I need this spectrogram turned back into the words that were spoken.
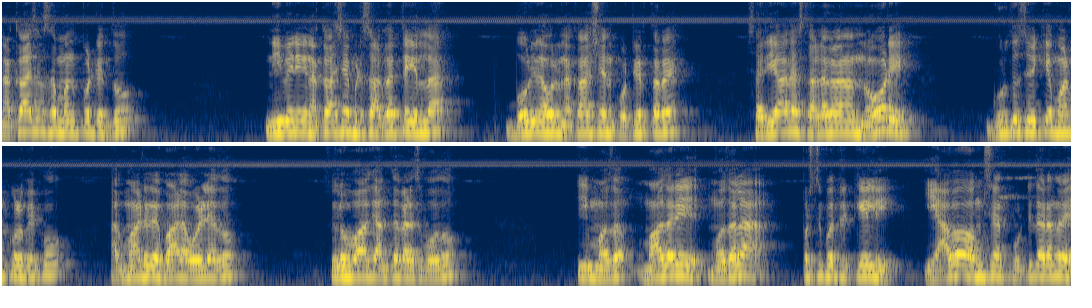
ನಕಾಶೆಗೆ ಸಂಬಂಧಪಟ್ಟಿದ್ದು, ನೀವೇನಿಗೆ ನಕಾಶೆ ಬಿಡಿಸೋ ಅಗತ್ಯ ಇಲ್ಲ, ಬೋರ್ಡಿನವರು ನಕಾಶೆಯನ್ನು ಕೊಟ್ಟಿರ್ತಾರೆ. ಸರಿಯಾದ ಸ್ಥಳಗಳನ್ನು ನೋಡಿ ಗುರುತಿಸುವಿಕೆ ಮಾಡಿಕೊಳ್ಬೇಕು. ಹಾಗೆ ಮಾಡಿದರೆ ಭಾಳ ಒಳ್ಳೆಯದು. ಸುಲಭವಾಗಿ ಅಂಕ ಗಳಿಸ್ಬೋದು ಈ ಮೊದ, ಮಾದರಿ ಮೊದಲ ಪ್ರಶ್ನೆ ಪತ್ರಿಕೆಯಲ್ಲಿ ಯಾವ ಅಂಶ ಕೊಟ್ಟಿದ್ದಾರೆ ಅಂದರೆ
